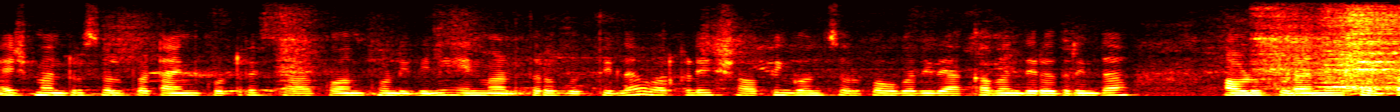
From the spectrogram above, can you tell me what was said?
ಯಜಮಾನ್ರು ಸ್ವಲ್ಪ ಟೈಮ್ ಕೊಟ್ಟರೆ ಸಾಕು ಅಂದ್ಕೊಂಡಿದ್ದೀನಿ ಏನು ಮಾಡ್ತಾರೋ ಗೊತ್ತಿಲ್ಲ. ಹೊರಗಡೆ ಶಾಪಿಂಗ್ ಒಂದು ಸ್ವಲ್ಪ ಹೋಗೋದಿದೆ. ಅಕ್ಕ ಬಂದಿರೋದ್ರಿಂದ ಅವಳು ಕೂಡ ಸ್ವಲ್ಪ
